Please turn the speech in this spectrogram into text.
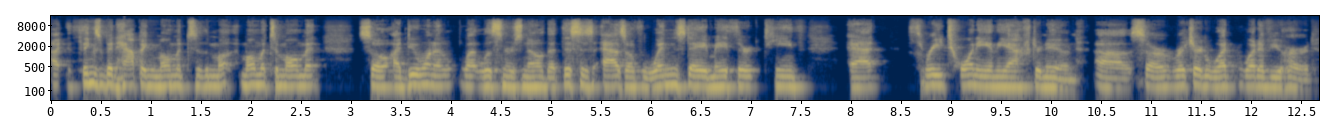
I, things have been happening moment to the mo- moment to moment, so I do want to let listeners know that this is as of Wednesday, May 13th at 3:20 in the afternoon. Uh, so, Richard, what what have you heard?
